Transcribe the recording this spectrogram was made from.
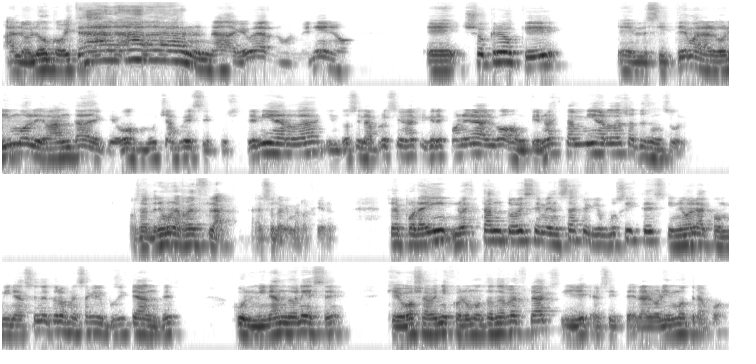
a lo loco, ¿viste? ¡Ah, ah, ah! No, nada que ver, no me enveneno. Eh, yo creo que el sistema, el algoritmo levanta de que vos muchas veces pusiste mierda y entonces la próxima vez que querés poner algo, aunque no es tan mierda, ya te censura. O sea, tenés una red flag, a eso es a lo que me refiero. Entonces, por ahí no es tanto ese mensaje que pusiste, sino la combinación de todos los mensajes que pusiste antes, culminando en ese, que vos ya venís con un montón de red y el algoritmo te la pone.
